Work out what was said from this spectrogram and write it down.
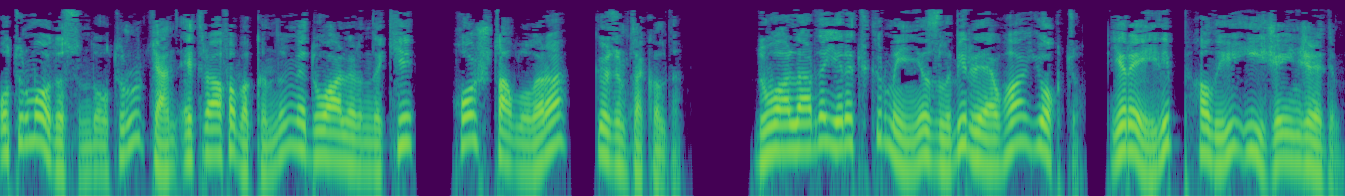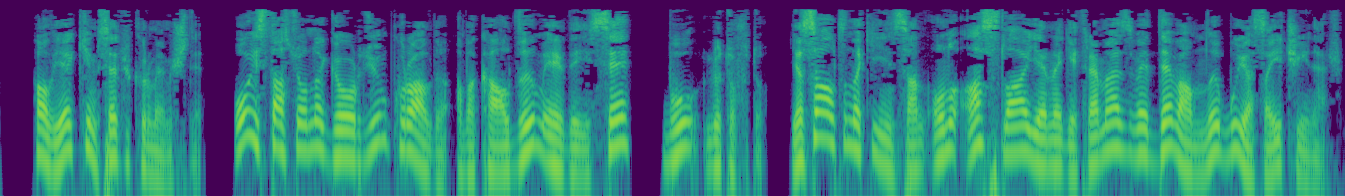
Oturma odasında otururken etrafa bakındım ve duvarlarındaki hoş tablolara gözüm takıldı. Duvarlarda yere tükürmeyin yazılı bir levha yoktu. Yere eğilip halıyı iyice inceledim. Halıya kimse tükürmemişti. O istasyonda gördüğüm kuraldı ama kaldığım evde ise bu lütuftu. Yasa altındaki insan onu asla yerine getiremez ve devamlı bu yasayı çiğner.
